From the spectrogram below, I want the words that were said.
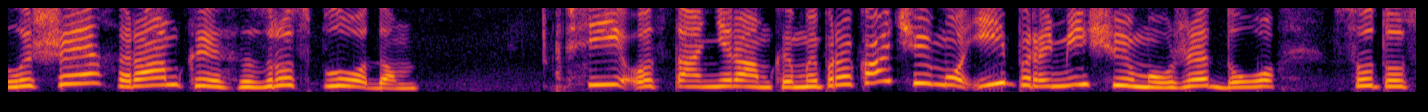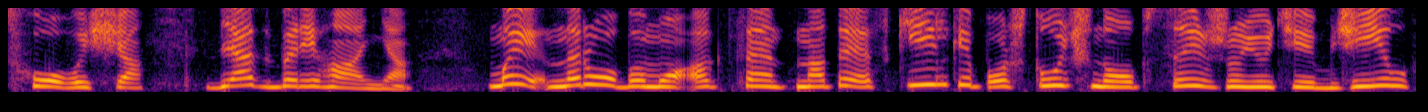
лише рамки з розплодом. Всі останні рамки ми прокачуємо і переміщуємо вже до сотосховища для зберігання. Ми не робимо акцент на те, скільки поштучно обсиджують бджіл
